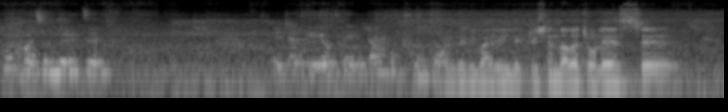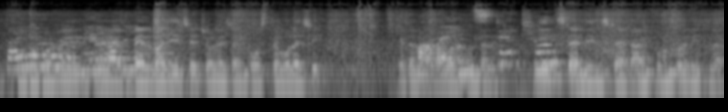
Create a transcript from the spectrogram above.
খুব পছন্দ হয়েছে। এটা দিয়েও ফ্রেমটাও খুব সুন্দর। অলরেডি বাইরে ইলেকট্রিশিয়ান দাদা চলে এসেছে। ফুটো করবে বেল হ্যাঁ বেল বাজিয়েছে চলেছে আমি বসতে বলেছি। এটা লাগাবো এখন তাহলে। ইনস্ট্যান্ট ইনস্ট্যান্ট আমি ফোন করে দিয়েছিলাম?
